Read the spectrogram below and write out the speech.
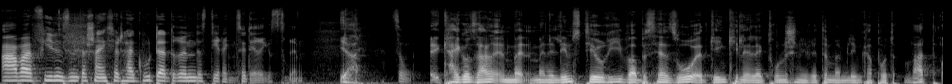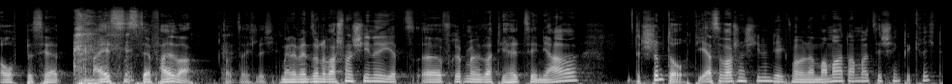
Aber viele sind wahrscheinlich total gut da drin, das direkt zu deregistrieren. Ja. So. Kann ich auch sagen, in mein- meine Lebenstheorie war bisher so, es gehen keine elektronischen Geräte in meinem Leben kaputt. Was auch bisher meistens der Fall war, tatsächlich. Ich meine, wenn so eine Waschmaschine jetzt, äh, früher hat man gesagt, die hält zehn Jahre, das stimmt auch. Die erste Waschmaschine, die ich von meiner Mama damals geschenkt gekriegt,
